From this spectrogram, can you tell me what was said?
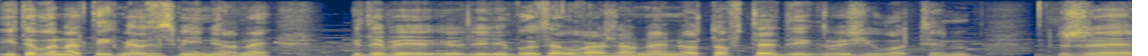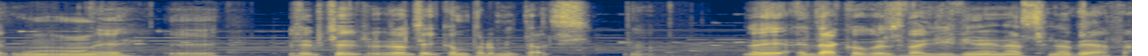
I to było natychmiast zmienione. Gdyby nie było zauważone, no to wtedy groziło tym, że, mm, e, że rodzaj kompromitacji. No. No i dla kogo zwalić winę? Na scenografa.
